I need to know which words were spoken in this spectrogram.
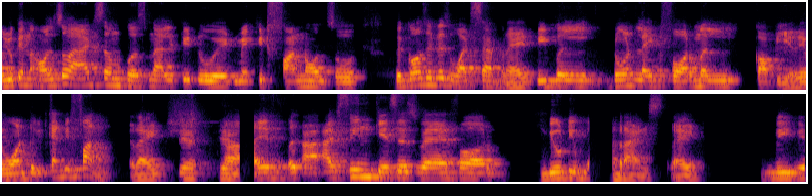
you can also add some personality to it, make it fun also. Because it is WhatsApp, right? People don't like formal copy. They want to, it can be fun, right? Yeah, yeah. Uh, I've, I've seen cases where for beauty brands, right? We, we-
